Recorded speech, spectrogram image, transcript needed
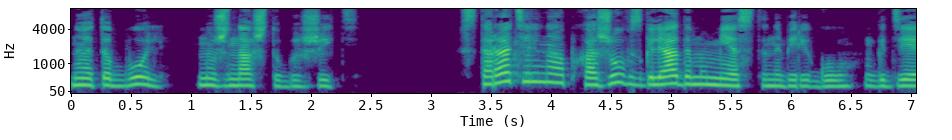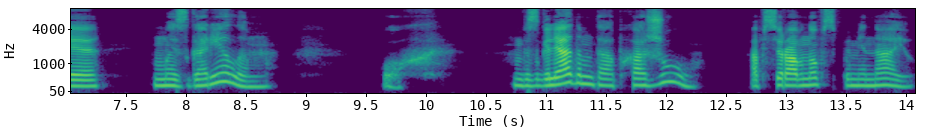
но эта боль нужна, чтобы жить. Старательно обхожу взглядом место на берегу, где мы с Горелым... Ох, взглядом-то обхожу, а все равно вспоминаю.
